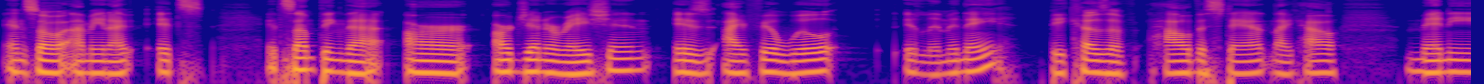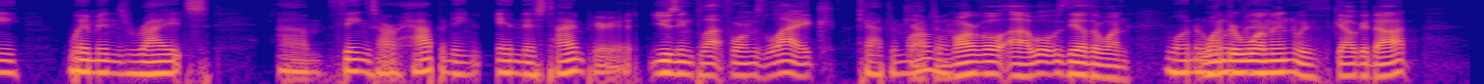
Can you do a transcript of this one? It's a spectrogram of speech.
and so i mean i it's it's something that our our generation is i feel will eliminate because of how the stand like how many women's rights um, things are happening in this time period Using platforms like captain marvel Captain Marvel. Uh, what was the other one? wonder, Wonder woman, Woman with Gal Gadot,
